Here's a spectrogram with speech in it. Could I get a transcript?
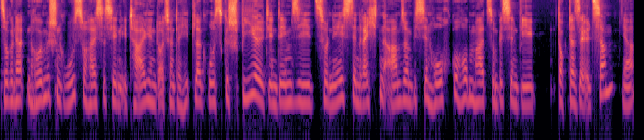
sogenannten römischen Gruß, so heißt es hier in Italien, Deutschland der Hitlergruß, gespielt, indem sie zunächst den rechten Arm so ein bisschen hochgehoben hat, so ein bisschen wie Dr. Seltsam, ja,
